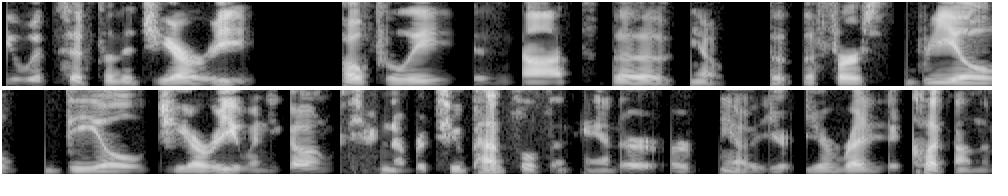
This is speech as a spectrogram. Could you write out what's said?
you would sit for the GRE, hopefully is not the, you know, the, the first real deal GRE when you go in with your number two pencils in hand or, or you know, you're, you're ready to click on the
